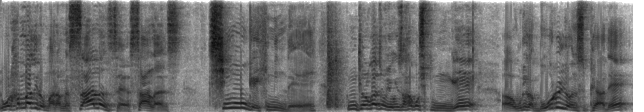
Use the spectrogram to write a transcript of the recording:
이걸 한마디로 말하면 silence예요. silence. 침묵의 힘인데 그럼 결과적으로 여기서 하고 싶은 게 어, 우리가 뭐를 연습해야 돼?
